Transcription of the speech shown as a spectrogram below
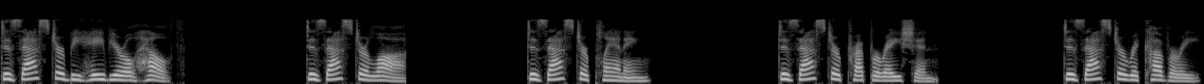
disaster behavioral health disaster law disaster planning disaster preparation disaster recovery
